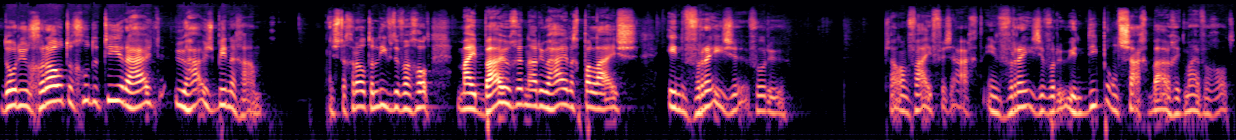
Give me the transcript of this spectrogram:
door uw grote goede tierenhuis uw huis binnengaan. Dus de grote liefde van God. Mij buigen naar uw heilig paleis in vrezen voor u. Psalm 5, vers 8. In vrezen voor u, in diep ontzag buig ik mij voor God.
